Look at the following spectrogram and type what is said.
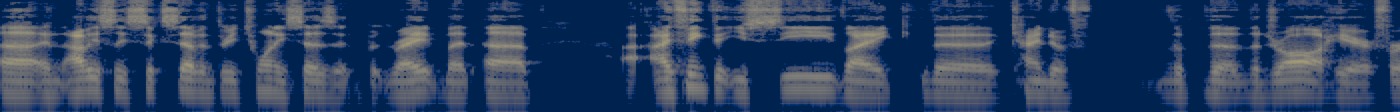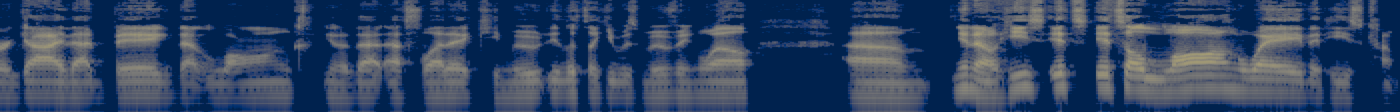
uh, and obviously six seven three twenty says it, but right. But uh, I think that you see like the kind of the, the the draw here for a guy that big, that long, you know, that athletic. He moved. He looked like he was moving well. Um, you know, he's it's it's a long way that he's coming,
